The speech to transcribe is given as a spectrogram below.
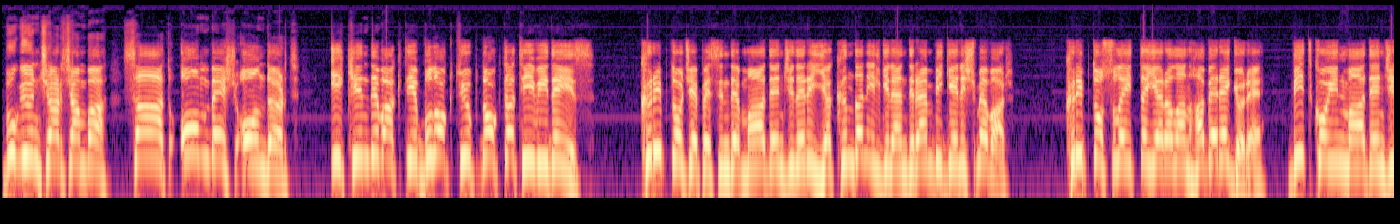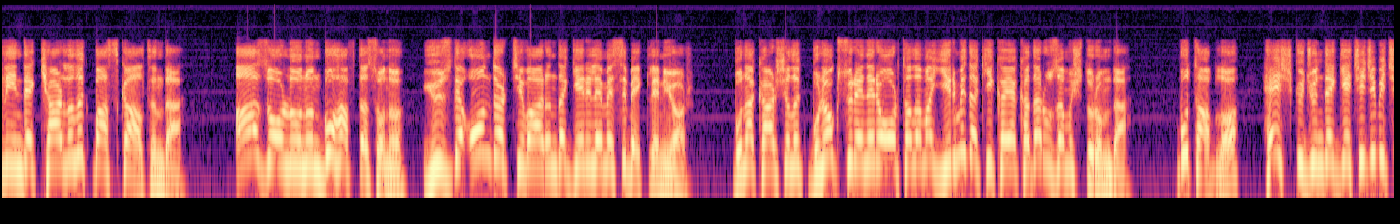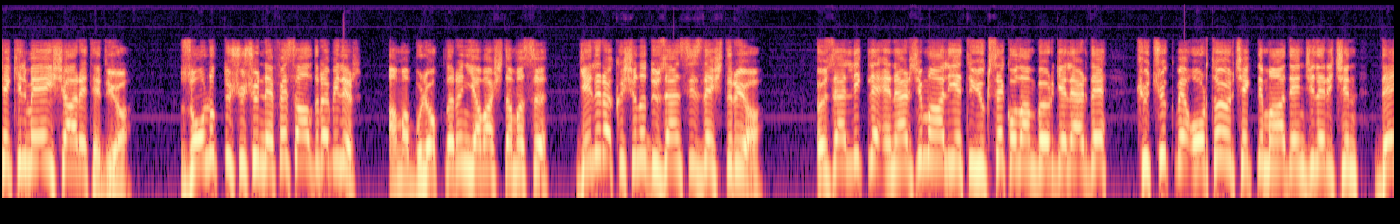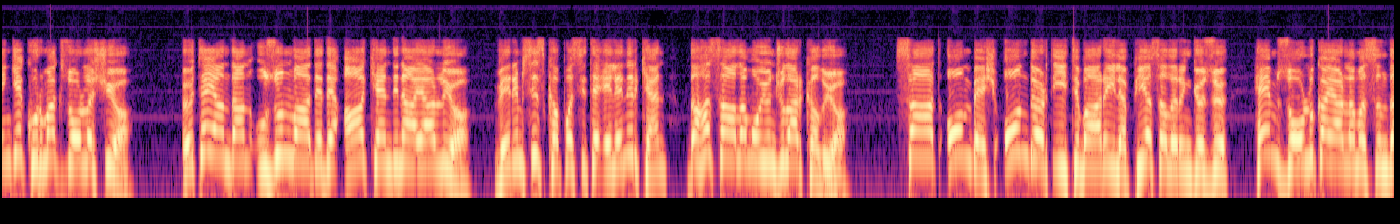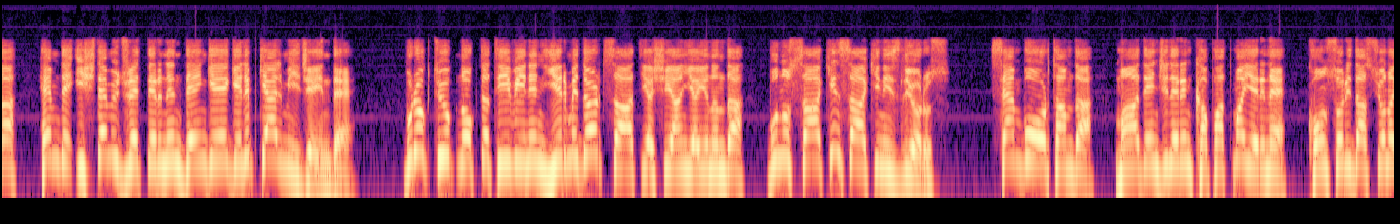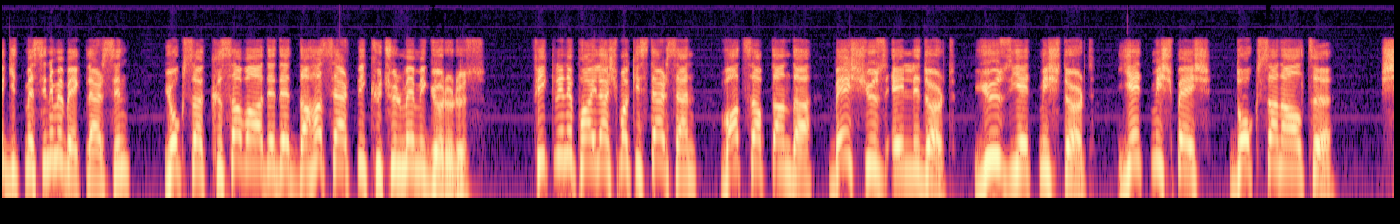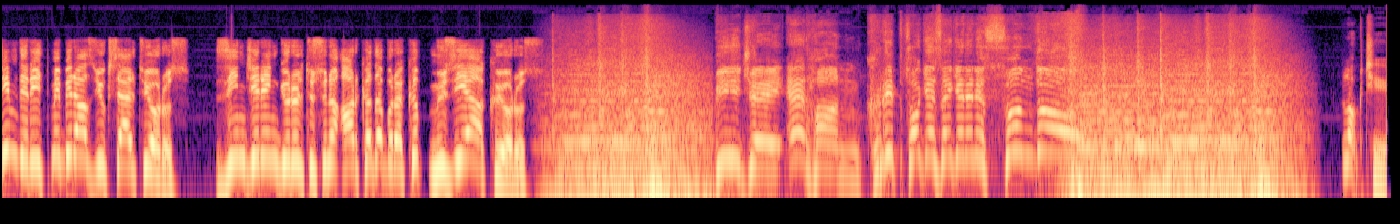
Bugün çarşamba saat 15.14. İkindi vakti blocktube.tv'deyiz. Kripto cephesinde madencileri yakından ilgilendiren bir gelişme var. Kripto Slate'de yer alan habere göre Bitcoin madenciliğinde karlılık baskı altında. A zorluğunun bu hafta sonu %14 civarında gerilemesi bekleniyor. Buna karşılık blok süreleri ortalama 20 dakikaya kadar uzamış durumda. Bu tablo hash gücünde geçici bir çekilmeye işaret ediyor. Zorluk düşüşü nefes aldırabilir ama blokların yavaşlaması gelir akışını düzensizleştiriyor. Özellikle enerji maliyeti yüksek olan bölgelerde küçük ve orta ölçekli madenciler için denge kurmak zorlaşıyor. Öte yandan uzun vadede ağ kendini ayarlıyor. Verimsiz kapasite elenirken daha sağlam oyuncular kalıyor. Saat 15-14 itibarıyla piyasaların gözü hem zorluk ayarlamasında hem de işlem ücretlerinin dengeye gelip gelmeyeceğinde. Brooktube.tv'nin 24 saat yaşayan yayınında bunu sakin sakin izliyoruz. Sen bu ortamda madencilerin kapatma yerine konsolidasyona gitmesini mi beklersin? Yoksa kısa vadede daha sert bir küçülme mi görürüz? Fikrini paylaşmak istersen WhatsApp'tan da 554 174 75 96. Şimdi ritmi biraz yükseltiyoruz. Zincirin gürültüsünü arkada bırakıp müziğe akıyoruz. BJ Erhan kripto gezegenini sundu. BlockTube.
